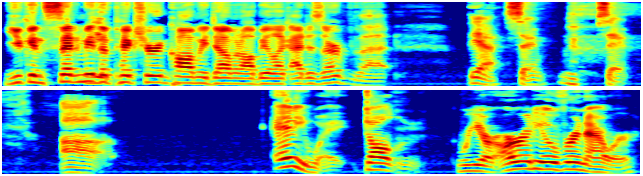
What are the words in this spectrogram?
You can send me the picture and call me dumb, and I'll be like, I deserved that." yeah, same, same. Uh, anyway, Dalton, we are already over an hour.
